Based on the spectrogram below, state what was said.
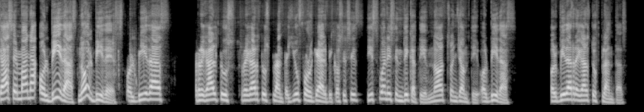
Cada semana olvidas, no olvides, olvidas regar tus, regar tus plantas. You forget because this, is, this one is indicative, not conjunctive. Olvidas. Olvida regar tus plantas.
